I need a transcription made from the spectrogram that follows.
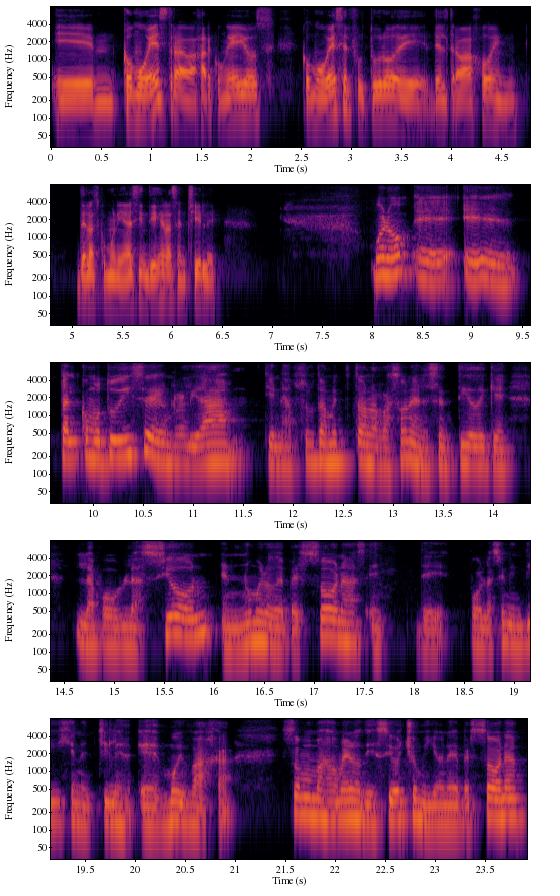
em, cómo es trabajar con ellos, cómo ves el futuro de, del trabajo en, de las comunidades indígenas en Chile. Bueno, eh, tal como tú dices, en realidad tiene absolutamente toda la razón en el sentido de que la población, el número de personas de población indígena en Chile es muy baja. Somos más o menos 18 millones de personas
